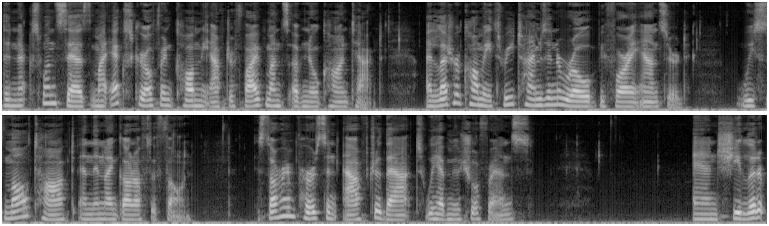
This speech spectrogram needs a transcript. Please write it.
The next one says My ex girlfriend called me after five months of no contact. I let her call me three times in a row before I answered. We small talked and then I got off the phone. I saw her in person after that. We have mutual friends. And she lit up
